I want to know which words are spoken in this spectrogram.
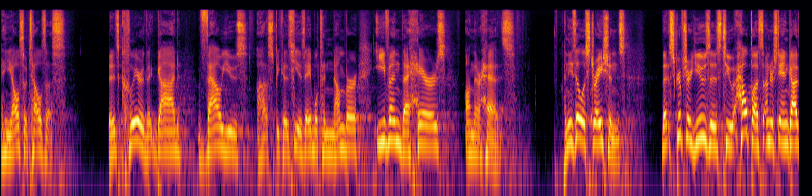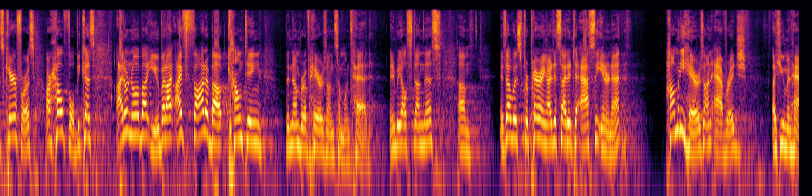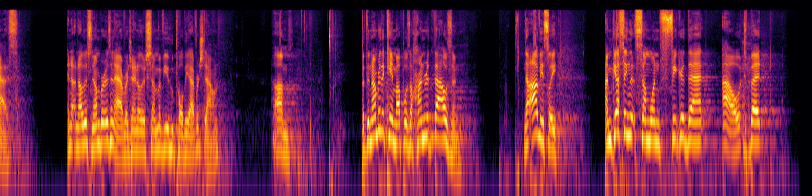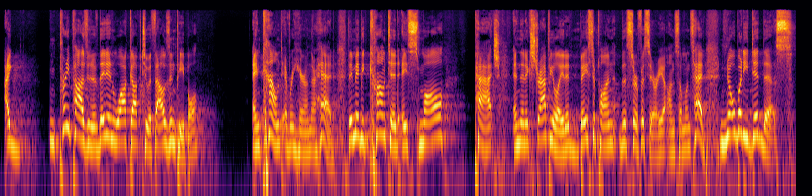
And he also tells us that it's clear that God values us because he is able to number even the hairs on their heads. And these illustrations that Scripture uses to help us understand God's care for us are helpful because I don't know about you, but I, have thought about counting the number of hairs on someone's head. Anybody else done this? Um, as I was preparing, I decided to ask the internet how many hairs on average a human has. And now this number is an average. I know there's some of you who pull the average down. Um, but the number that came up was 100,000. Now, obviously, I'm guessing that someone figured that out, but I'm pretty positive they didn't walk up to a thousand people and count every hair on their head. They maybe counted a small patch and then extrapolated based upon the surface area on someone's head. Nobody did this.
